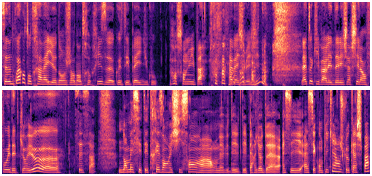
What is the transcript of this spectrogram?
Ça donne quoi quand on travaille dans ce genre d'entreprise côté paye du coup? On s'ennuie pas. ah bah j'imagine. Là, toi qui parlais d'aller chercher l'info et d'être curieux. Euh, c'est ça. Non, mais c'était très enrichissant. Euh, on avait des, périodes euh, assez, assez compliquées, hein, je le cache pas.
